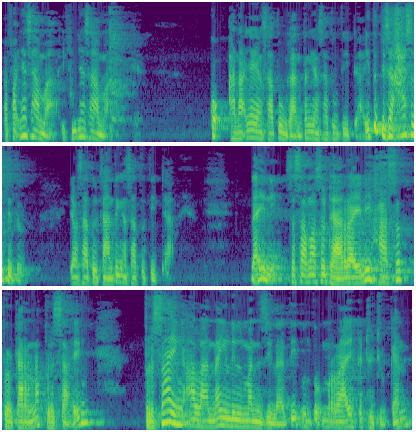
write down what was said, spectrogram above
bapaknya sama ibunya sama Kok anaknya yang satu ganteng, yang satu tidak? Itu bisa hasut itu. Yang satu cantik, yang satu tidak. Nah ini sesama saudara ini hasut berkarena bersaing bersaing ala nailil manzilati untuk meraih kedudukan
